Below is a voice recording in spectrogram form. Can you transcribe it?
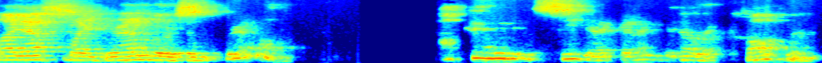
I asked my grandmother, I said, Grandma, how come we didn't see that guy get out of that coffin?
